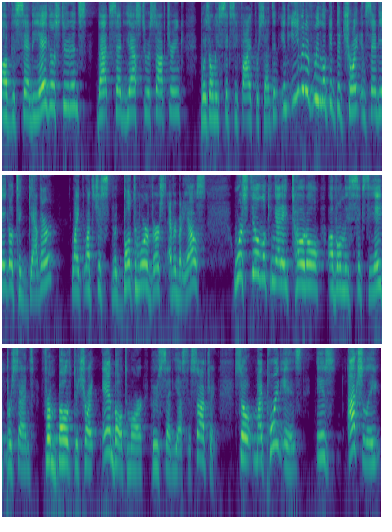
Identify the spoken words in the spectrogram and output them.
Of the San Diego students, that said yes to a soft drink was only 65%. And, and even if we look at Detroit and San Diego together, like let's just like Baltimore versus everybody else, we're still looking at a total of only 68% from both Detroit and Baltimore who said yes to soft drink. So my point is, is actually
